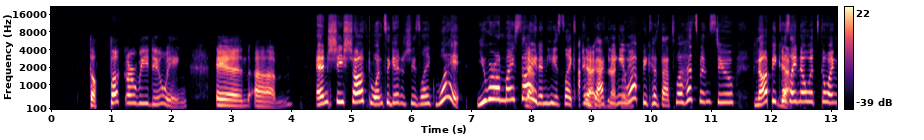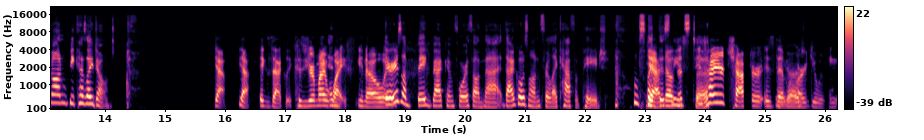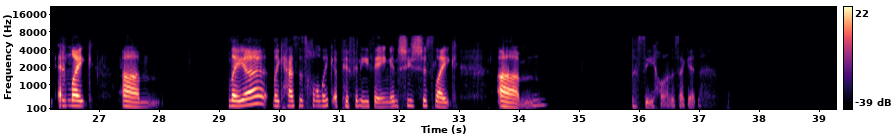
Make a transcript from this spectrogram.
"The fuck are we doing?" And um, And she's shocked once again, and she's like, "What? You were on my Yeah. side?" And he's like, "I'm Yeah, backing you up because that's what husbands do, not because Yeah. I know what's going on, because I don't." Yeah, Yeah, exactly. Because you're my And wife, you know. There and- is a big back and forth on that. That goes on for like half a page. Like, yeah, this no, this to- entire chapter is Oh them gosh. arguing, and like, um, Leia like has this whole like epiphany thing, and she's just like, um, let's see, hold on a second.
